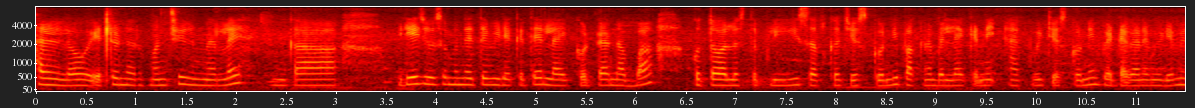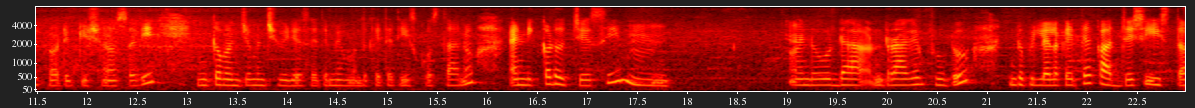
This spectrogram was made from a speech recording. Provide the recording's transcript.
హలో ఎట్లున్నారు? మంచిగా ఉన్నారులే. ఇంకా వీడియో చూసే ముందు అయితే వీడియోకి అయితే లైక్ కొట్టండి అబ్బా. కొత్త వాళ్ళు వస్తే ప్లీజ్ సబ్స్క్రైబ్ చేసుకోండి. పక్కన బెల్ ఐకన్ని యాక్టివేట్ చేసుకోండి. పెట్టగానే వీడియో మీకు నోటిఫికేషన్ వస్తుంది. ఇంకా మంచి మంచి వీడియోస్ అయితే మేము ముందుకైతే తీసుకొస్తాను. అండ్ ఇక్కడ వచ్చేసి అండ్ డా డ్రాగన్ ఫ్రూట్ ఇంకా పిల్లలకైతే కట్ చేసి ఇస్తూ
